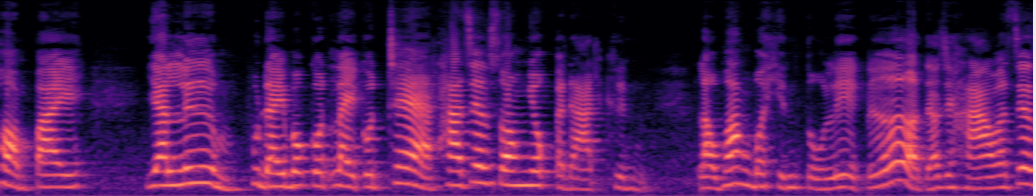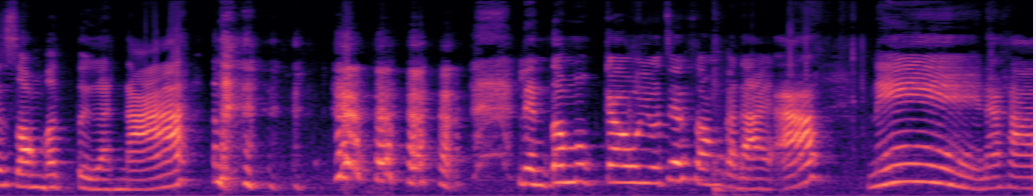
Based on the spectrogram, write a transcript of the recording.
พร้อมไป อย่าลืมผู้ใดบกดไลค์กดแชร์ถ้าเจนซองยกกระดาษขึ้น เราว่างบ่เห็นตัวเลขเด้อเดี๋ยวจะหาว่าเจนซองบ่เตือนนะเล่นตะมุกเก่าอยู่เจนซองก็ได้อะนี่นะคะ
